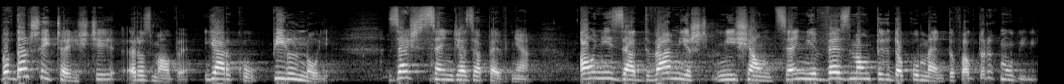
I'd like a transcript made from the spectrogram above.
Bo w dalszej części rozmowy Jarku, pilnuj. Zaś sędzia zapewnia, oni za dwa miesiące nie wezmą tych dokumentów, o których mówili,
